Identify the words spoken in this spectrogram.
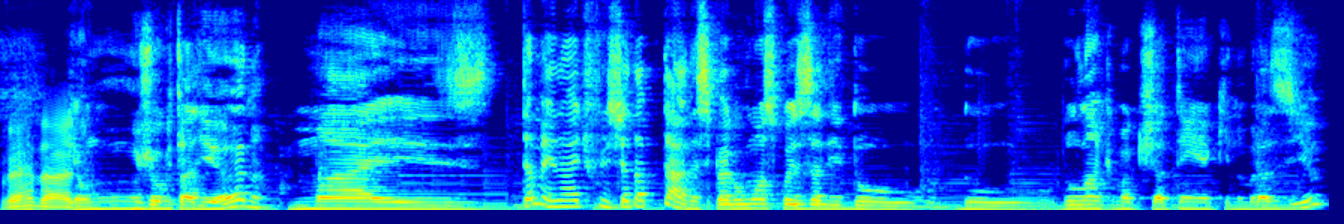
Verdade. Que é um jogo italiano, mas também não é difícil de adaptar, né? Você pega algumas coisas ali do, do, do Lankman que já tem aqui no Brasil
